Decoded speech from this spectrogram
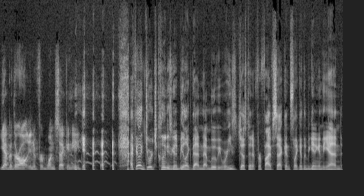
Yeah, but they're all in it for one second each. i feel like george clooney's going to be like that in that movie where he's just in it for five seconds like at the beginning and the end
